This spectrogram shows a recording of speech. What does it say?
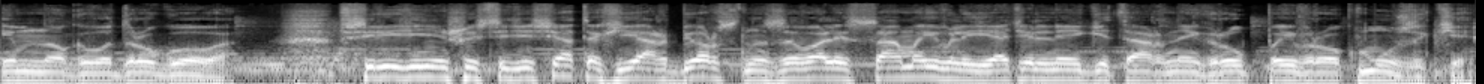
и многого другого. В середине 60-х Yardbirds называли самой влиятельной гитарной группой в рок-музыке.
